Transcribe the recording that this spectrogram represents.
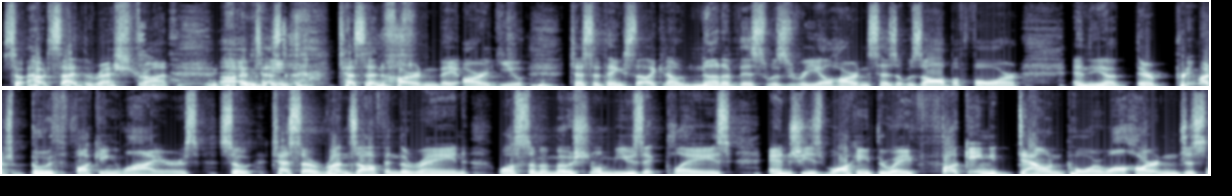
so outside the restaurant, uh, Tessa, Tessa and Hardin they argue. Tessa thinks that like no, none of this was real. Hardin says it was all before, and you know they're pretty much both fucking liars. So Tessa runs off in the rain while some emotional music plays, and she's walking through a fucking downpour while Hardin just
